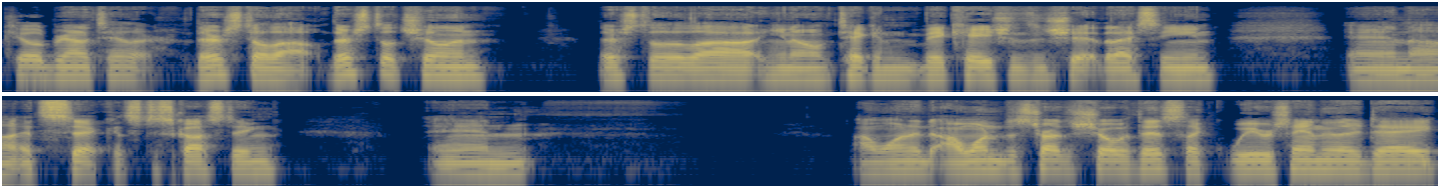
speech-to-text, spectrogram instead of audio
killed Breonna Taylor, they're still out. They're still chilling. They're still uh, you know taking vacations and shit that I've seen, and uh, it's sick. It's disgusting, and I wanted I wanted to start the show with this. Like we were saying the other day,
